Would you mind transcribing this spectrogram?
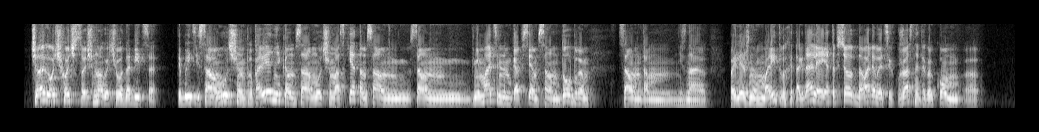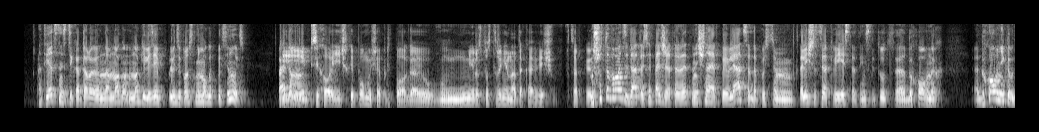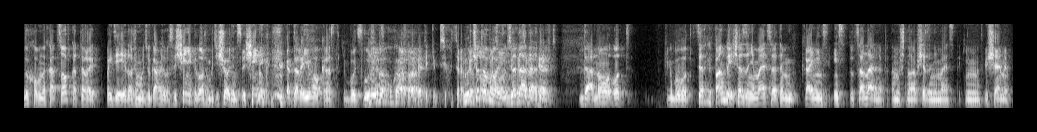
человеку очень хочется очень много чего добиться – ты быть и самым лучшим проповедником, самым лучшим аскетом, самым, самым внимательным ко всем, самым добрым, самым там, не знаю, прилежным в молитвах и так далее. И это все доваливается как ужасный такой ком э, ответственности, которую на много, многие люди, люди просто не могут потянуть. Поэтому... И психологической помощи, я предполагаю, не распространена такая вещь в церкви. Ну, что-то вроде, да. То есть, опять же, это, это начинает появляться. Допустим, в католической церкви есть этот институт э, духовных духовников, духовных отцов, которые, по идее, должны быть у каждого священника, должен быть еще один священник, который его как раз-таки будет слушать. Ну, как у каждого, опять-таки, психотерапевт. Ну, что-то вроде, да-да-да. Да, но вот как бы вот церковь в Англии сейчас занимается этим крайне институционально, потому что она вообще занимается такими вот вещами.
